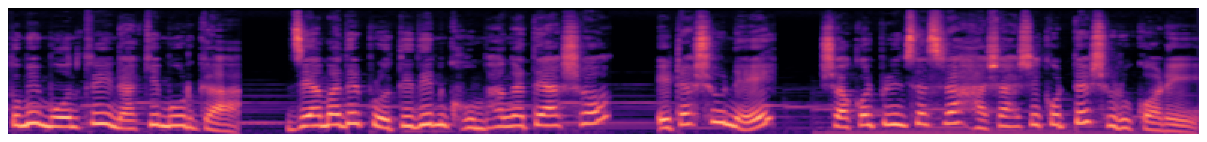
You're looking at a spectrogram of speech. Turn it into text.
তুমি মন্ত্রী নাকি মুরগা? যে আমাদের প্রতিদিন ঘুম ভাঙাতে আসো, এটা শুনে সকল প্রিন্সেসরা হাসাহাসি করতে শুরু করে।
